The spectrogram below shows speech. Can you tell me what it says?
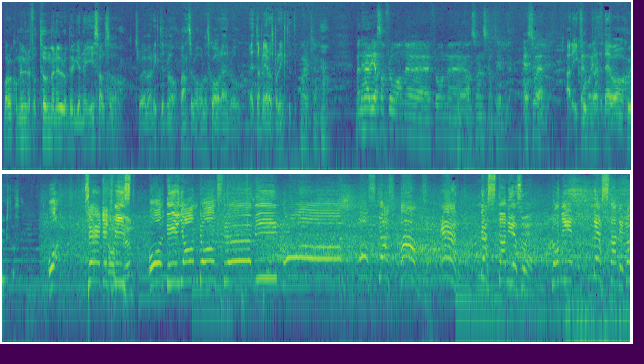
Bara kommunen får tummen ur och bygger en ny ishall så tror jag vi har riktigt bra chanser att hålla oss kvar här och etablera oss på riktigt. Verkligen. Men den här resan från, eh, från eh, Allsvenskan till SHL. Ja, det gick fort. var alltså. Det var sjukt alltså. Och Söderqvist! Och det är Jan Dahlström i mål! Oskarshamn är nästan i SHL. De är nästan där. De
